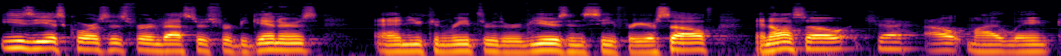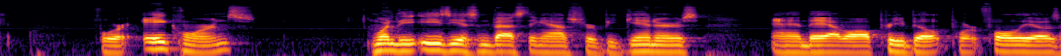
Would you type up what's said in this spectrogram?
easiest courses for investors for beginners, and you can read through the reviews and see for yourself. And also check out my link for Acorns, one of the easiest investing apps for beginners and they have all pre-built portfolios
